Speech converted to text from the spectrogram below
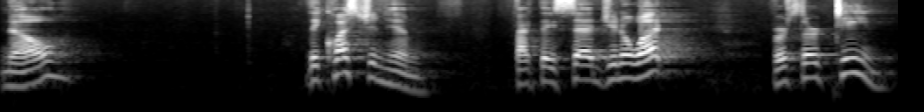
No. They questioned him. In fact, they said, You know what? Verse 13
